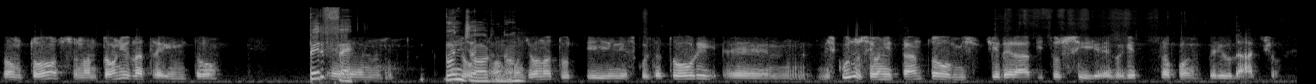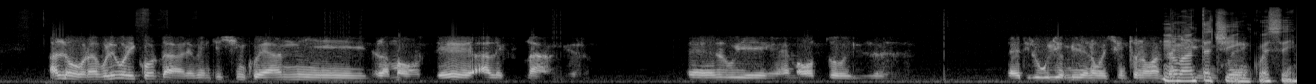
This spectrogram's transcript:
Pronto, sono Antonio da Trento perfetto eh, Buongiorno. Buongiorno. a tutti gli ascoltatori. Eh, mi scuso se ogni tanto mi succederà di tossire perché purtroppo è un periodaccio. Allora, volevo ricordare a 25 anni della morte Alex Langer. Eh, lui è morto il eh, di luglio 1995. 95, sì.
